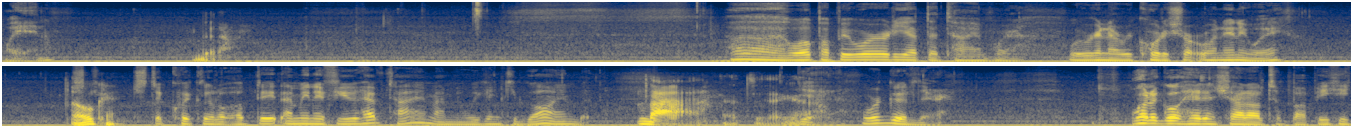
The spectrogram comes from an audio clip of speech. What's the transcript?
Bueno. Yeah. Uh, well, Papi, we're already at that time where we were gonna record a short one anyway. Okay. Just a quick little update. I mean, if you have time, I mean, we can keep going, but Nah, that's it. Got yeah, we're good there. Want to go ahead and shout out to Papi. He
